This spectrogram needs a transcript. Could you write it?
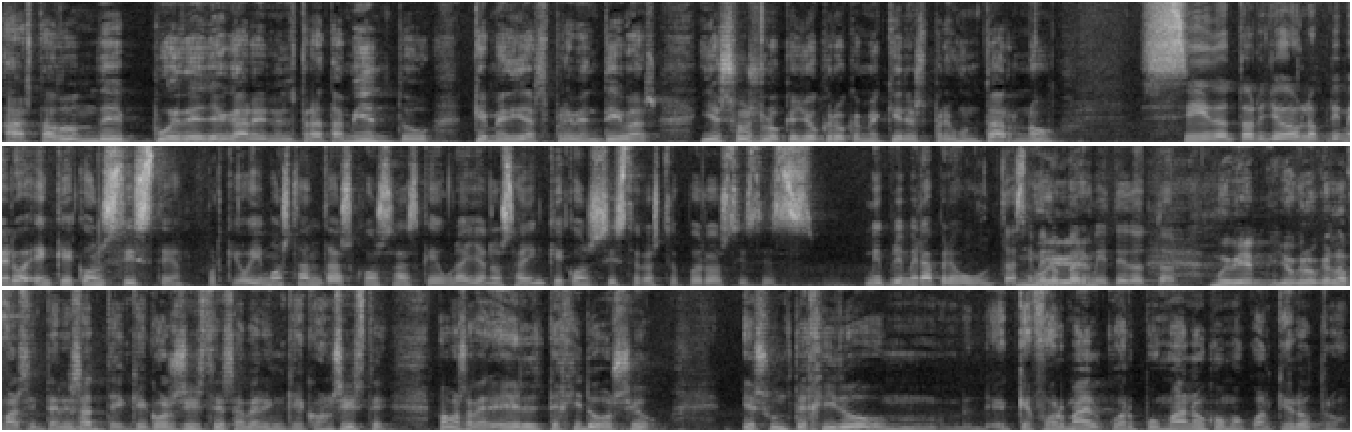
hasta dónde puede llegar en el tratamiento, qué medidas preventivas, y eso es lo que yo creo que me quieres preguntar, ¿no? Sí, doctor, yo lo primero, ¿en qué consiste? Porque oímos tantas cosas que una ya no sabe. ¿En qué consiste la osteoporosis? Es mi primera pregunta, si me lo permite, doctor. Muy bien, yo creo que es la más interesante. ¿En qué consiste? Saber en qué consiste. Vamos a ver, el tejido óseo es un tejido mm, que forma el cuerpo humano como cualquier otro.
